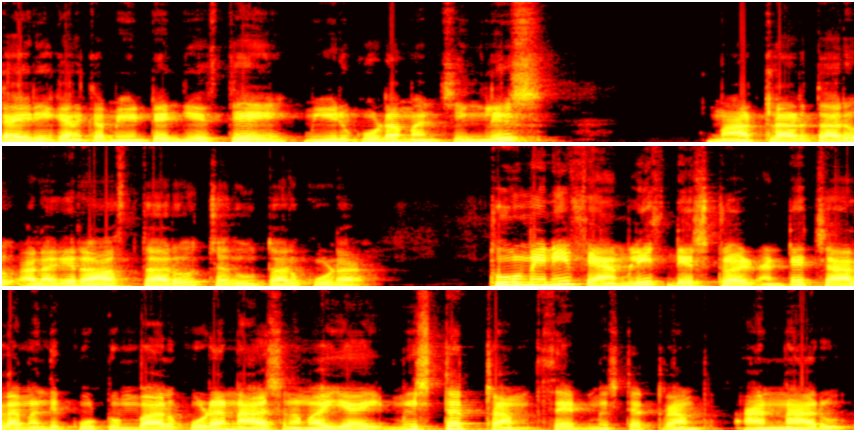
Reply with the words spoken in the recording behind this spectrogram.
డైరీ కనుక మెయింటైన్ చేస్తే మీరు కూడా మంచి ఇంగ్లీష్ మాట్లాడతారు అలాగే రాస్తారు చదువుతారు కూడా. టూ మెనీ ఫ్యామిలీస్ డెస్ట్రాయిడ్ అంటే చాలామంది కుటుంబాలు కూడా నాశనం అయ్యాయి. Mr Trump said Mr Trump అన్నారు.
